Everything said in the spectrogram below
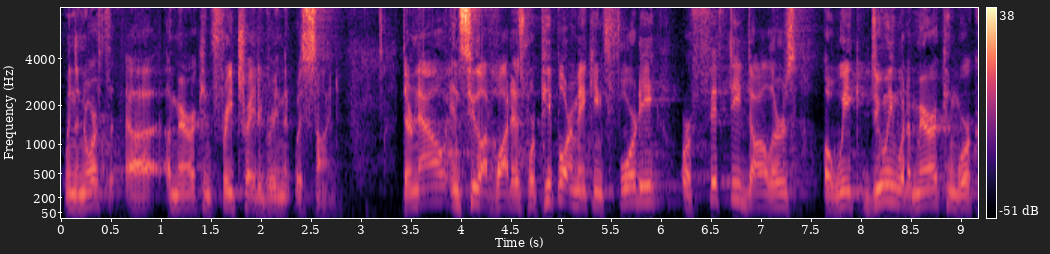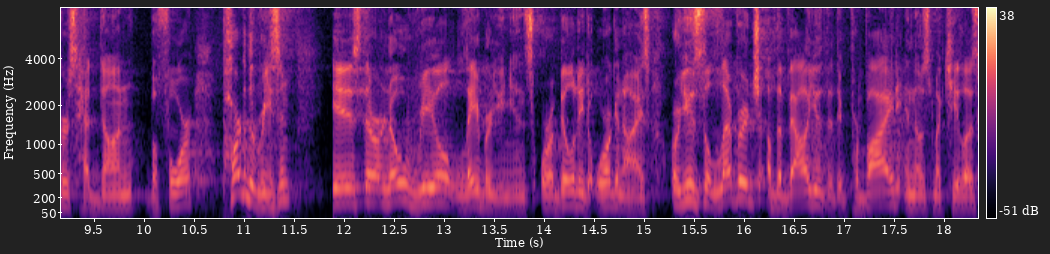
when the North uh, American Free Trade Agreement was signed. They're now in Ciudad Juarez where people are making 40 or $50 a week doing what American workers had done before. Part of the reason is there are no real labor unions or ability to organize or use the leverage of the value that they provide in those maquilas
